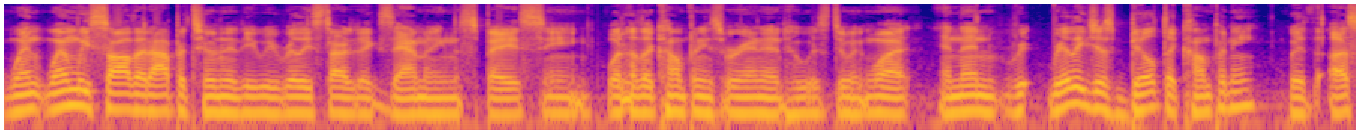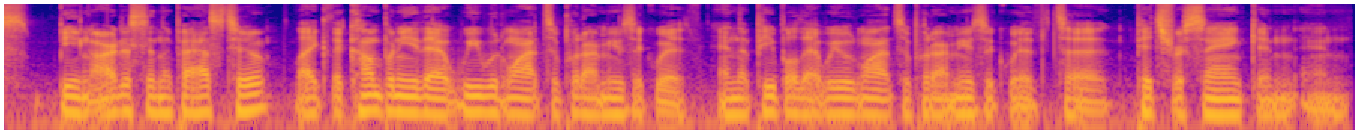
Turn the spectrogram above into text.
when when we saw that opportunity, we really started examining the space, seeing what other companies were in it, who was doing what, and then re- really just built a company with us being artists in the past too. Like the company that we would want to put our music with and the people that we would want to put our music with to pitch for sync and, and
